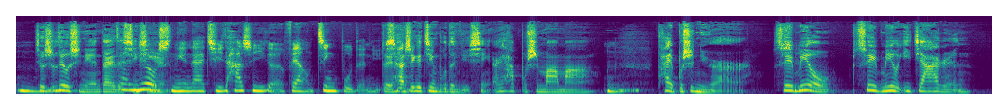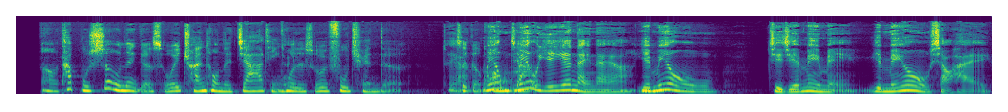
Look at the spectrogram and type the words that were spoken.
嗯，就是六十年代的新兴人。六十年代，其实她是一个非常进步的女性。对，她是一个进步的女性，而且她不是妈妈。嗯，她也不是女儿，所以没有，所以没有一家人。哦，她不受那个所谓传统的家庭或者所谓父权的。对啊，没有没有爷爷奶奶啊，也没有姐姐妹妹，嗯、也没有小孩，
